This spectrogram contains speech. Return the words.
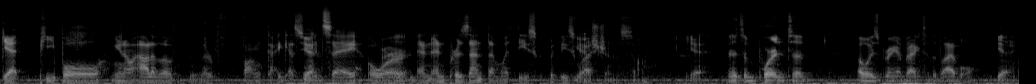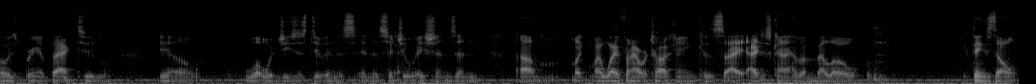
get people you know out of the, their funk i guess you Yeah. could say or Right. and, and present them with these with these Yeah. questions so Yeah. And it's important to always bring it back to the Bible. Yeah. Always bring it back to, you know, what would Jesus do in this in the situations and um, like my wife and I were talking because I, I just kind of have a mellow like things don't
